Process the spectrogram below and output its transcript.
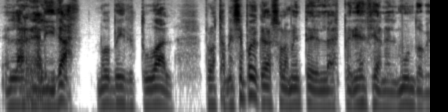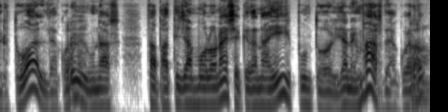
En la realidad, no virtual. Pero también se puede quedar solamente en la experiencia en el mundo virtual, ¿de acuerdo? Y unas zapatillas molonas y se quedan ahí y punto, y ya no hay más, ¿de acuerdo?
